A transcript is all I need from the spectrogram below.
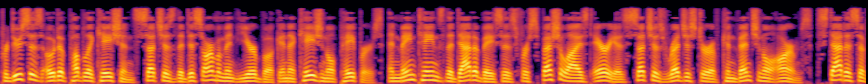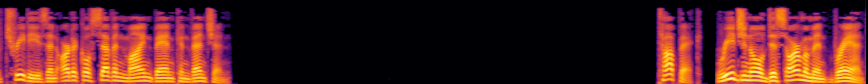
produces ODA publications such as the Disarmament Yearbook and occasional papers, and maintains the databases for specialized areas such as Register of Conventional Arms, Status of Treaties and Article 7 Mine Ban Convention. Regional Disarmament Branch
